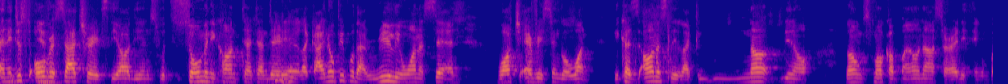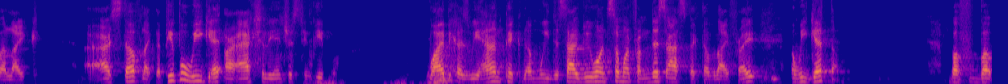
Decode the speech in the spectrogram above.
and it just Yeah. oversaturates the audience with so many content, and they're like I know people that really want to sit and watch every single one because honestly, like not you know, don't smoke up my own ass or anything, but like our stuff, like the people we get are actually interesting people. Why? Because we handpick them. We decide we want someone from this aspect of life, right? And we get them. But but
